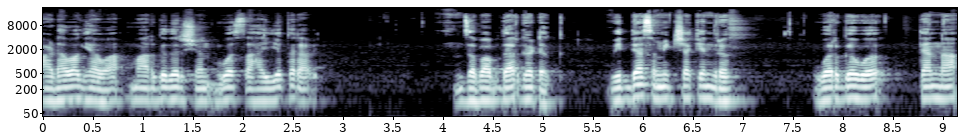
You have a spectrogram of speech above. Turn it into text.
आढावा घ्यावा, मार्गदर्शन व सहाय्य करावे. जबाबदार घटक विद्या समीक्षा केंद्र, वर्ग व त्यांना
